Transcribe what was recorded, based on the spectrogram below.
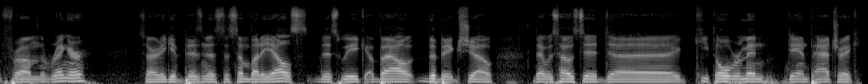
from The Ringer. Sorry to give business to somebody else this week about the big show that was hosted uh, Keith Olbermann, Dan Patrick,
